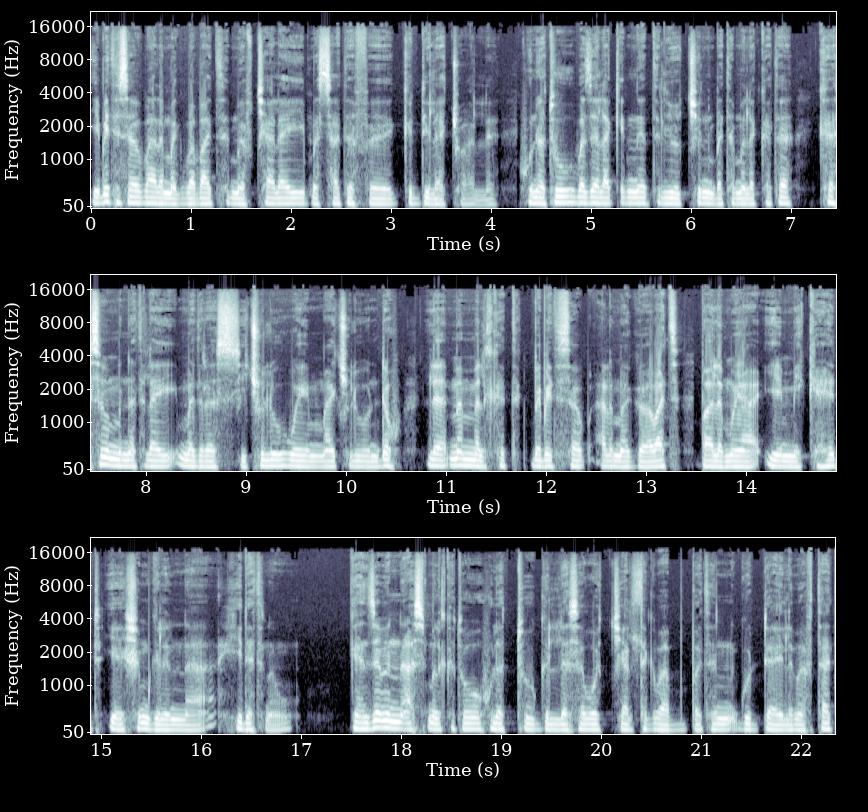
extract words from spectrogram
የቤተሰብ አለመግባባት መፍቻ ላይ መሳተፍ ግድ ይላቸዋል። ሁነቱ በዘላቂነት ልጆችን በተመለከተ ከስምምነት ላይ መድረስ ይችሉ ወይም አይችሉ እንደሁ ለመመልከት በቤተሰብ አለመግባባት ባለሙያ የሚካሄድ የሽምግልና ሂደት ነው። ገንዘብን አስመልክቶ ሁለቱ ግለሰቦች ያልተግባቡበትን ጉዳይ ለመፍታት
